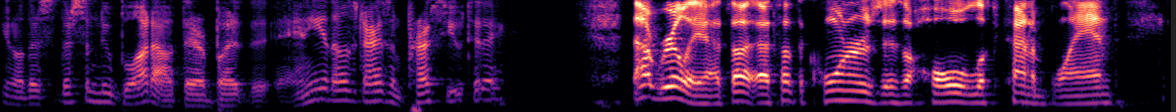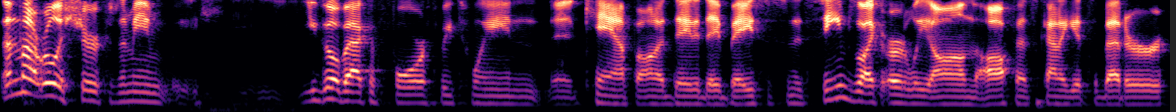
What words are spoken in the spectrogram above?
you know, there's there's some new blood out there, but any of those guys impress you today? Not really. I thought I thought the corners as a whole looked kind of bland. And I'm not really sure because I mean you go back and forth between uh, camp on a day to day basis, and it seems like early on the offense kind of gets a better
